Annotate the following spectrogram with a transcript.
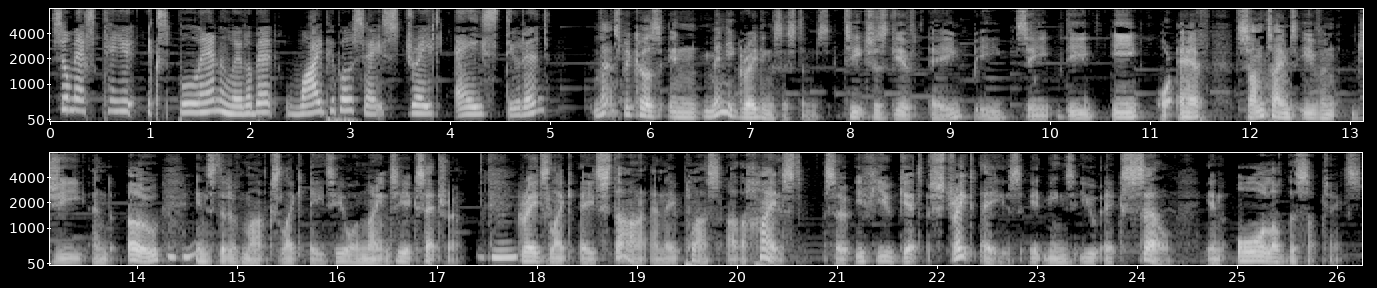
So Max, can you explain a little bit why people say straight A student? That's because in many grading systems, teachers give A, B, C, D, E, or F, sometimes even G and O, mm -hmm. instead of marks like 80 or 90, etc. Mm -hmm. Grades like A star and A plus are the highest. So if you get straight A's, it means you excel in all of the subjects.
